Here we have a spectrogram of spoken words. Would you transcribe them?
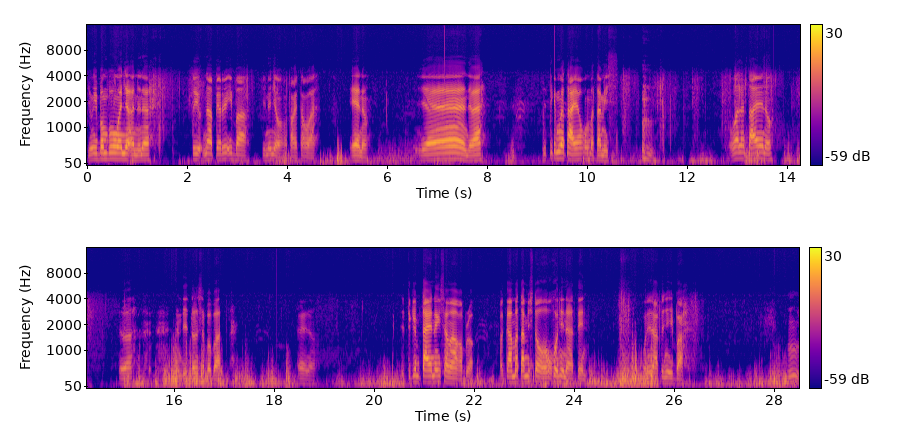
Yung ibang bunga niya ano na, tuyo na. Pero yung iba, tingnan nyo, papakita ko ah. Ayan oh. Yan, di ba? Titikim nga tayo kung matamis. Wala tayo, no? Diba? Nandito lang sa baba. Ayun, no? Titikim tayo ng isa mga kabro. Pagka matamis to, kukunin natin. Kunin natin yung iba. Hmm.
